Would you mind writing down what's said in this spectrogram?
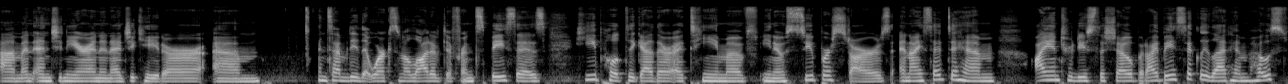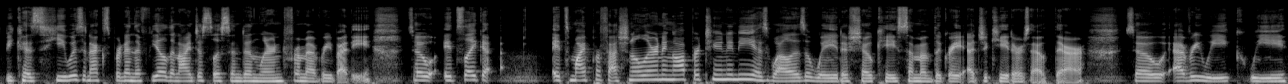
um, an engineer and an educator, um, and somebody that works in a lot of different spaces he pulled together a team of you know superstars. And i said to him i introduced the show but i basically let him host because he was an expert in the field and i just listened and learned from everybody. So it's like it's my professional learning opportunity as well as a way to showcase some of the great educators out there. So every week we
